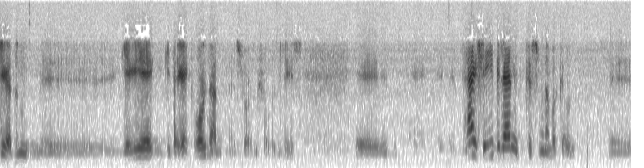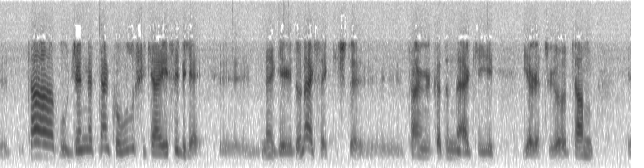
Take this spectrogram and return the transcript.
bir adım e, geriye giderek oradan sormuş olabiliriz. E, her şeyi bilen kısmına bakalım. E, ta bu cennetten kovuluş hikayesi bile e, ne geri dönersek işte e, Tanrı kadınla erkeği yaratıyor. Tam e,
